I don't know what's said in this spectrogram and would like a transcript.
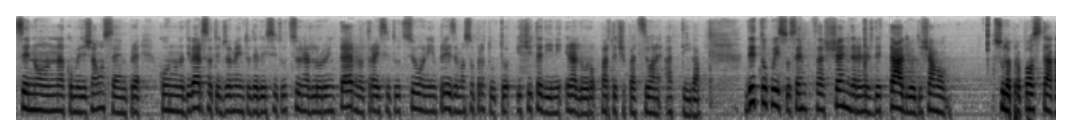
se non, come diciamo sempre, con un diverso atteggiamento delle istituzioni al loro interno, tra istituzioni, imprese, ma soprattutto i cittadini e la loro partecipazione attiva. Detto questo, senza scendere nel dettaglio, diciamo, sulla proposta,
